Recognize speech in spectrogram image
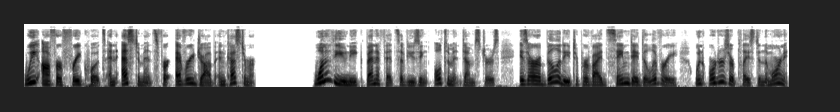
We offer free quotes and estimates for every job and customer. One of the unique benefits of using Ultimate Dumpsters is our ability to provide same day delivery when orders are placed in the morning.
